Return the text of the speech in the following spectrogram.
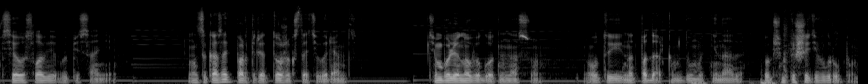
Все условия в описании. Заказать портрет тоже, кстати, вариант. Тем более Новый год на носу. Вот и над подарком думать не надо. В общем, пишите в группу.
